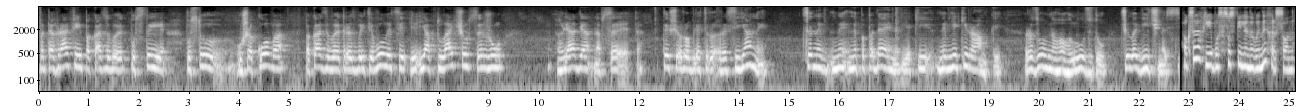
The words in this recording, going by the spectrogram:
фотографії показують пусті, пусту Ушакова, показують розбиті вулиці, і я плачу, сижу, глядя на все це. Те, що роблять росіяни, це не, не, не попадає ні в які, ні в які рамки розумного глузду, чоловічності. Оксана Хлібус, Суспільне новини, Херсон.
